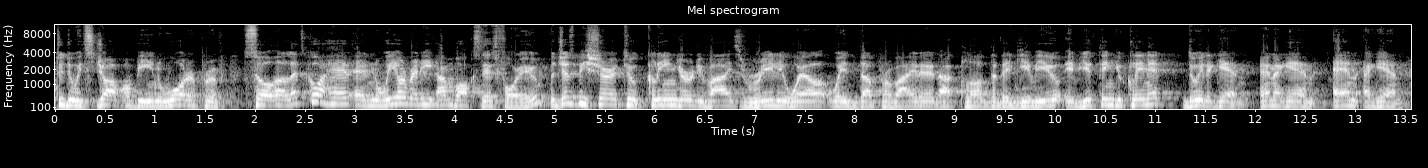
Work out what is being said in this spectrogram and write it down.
to do its job of being waterproof. So uh, let's go ahead and we already unboxed this for you. So just be sure to clean your device really well with the provided uh, cloth that they give you. If you think you clean it, do it again and again and again.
